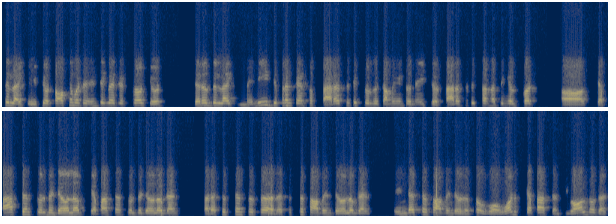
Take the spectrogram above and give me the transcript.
Still, like if you're talking about an integrated circuit, there will be like many different kinds of parasitics will be coming into nature. Parasitics are nothing else but uh, capacitance will be developed, capacitance will be developed, and resistances, uh, resistors have been developed, and inductors have been developed. So what is capacitance? You all know that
